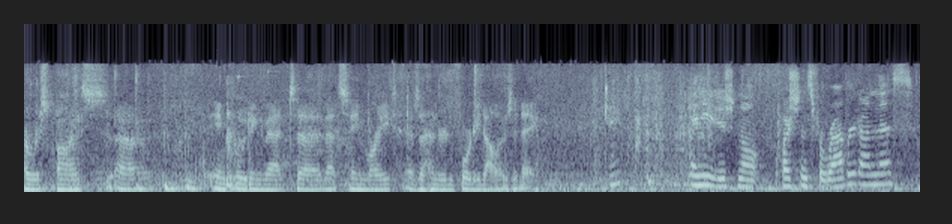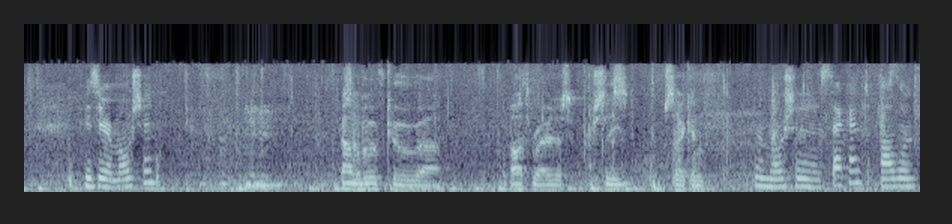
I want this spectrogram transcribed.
a response uh, including that, uh, that same rate as $140 a day. Okay. Any additional questions for Robert on this? Is there a motion? I'll move to uh, authorize us to proceed. Second. A motion and a second. All those,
